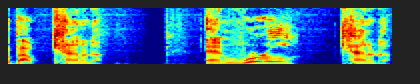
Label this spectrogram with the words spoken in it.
about Canada and rural Canada.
